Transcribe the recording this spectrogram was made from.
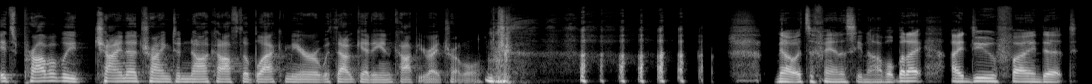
It's probably China trying to knock off the Black Mirror without getting in copyright trouble. No, it's a fantasy novel, but I I do find it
